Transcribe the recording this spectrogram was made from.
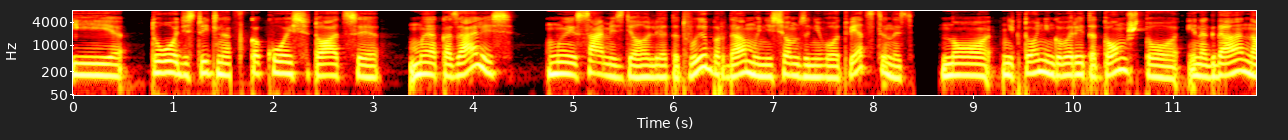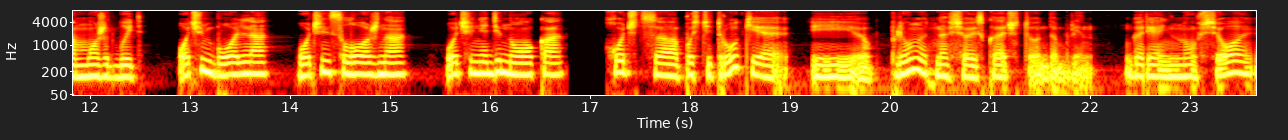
И то действительно, в какой ситуации мы оказались, мы сами сделали этот выбор, да, мы несем за него ответственность, но никто не говорит о том, что иногда нам может быть очень больно, очень сложно, очень одиноко, хочется опустить руки и плюнуть на все и сказать, что да блин, Горянь, ну все,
